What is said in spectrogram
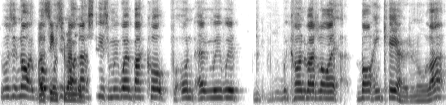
Was it not? I Was, seem was to it not remember- that season we went back up on, and we were we kind of had like Martin Keown and all that.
